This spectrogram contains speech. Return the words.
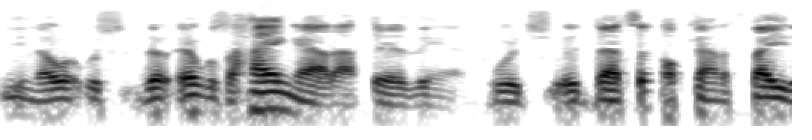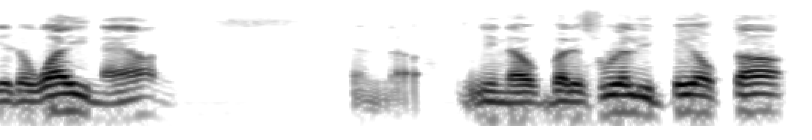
you know it was it was a hangout out there then, which it, that's all kind of faded away now, and, and uh, you know, but it's really built up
